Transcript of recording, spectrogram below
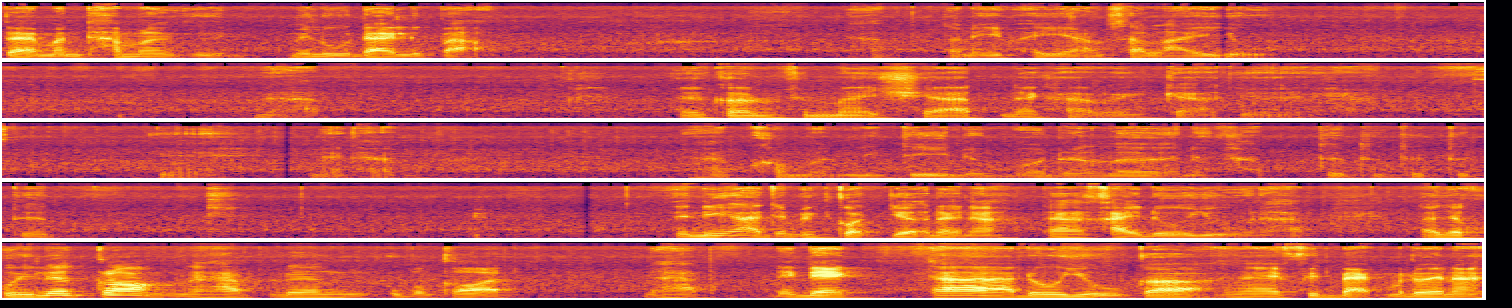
แต่มันทำอย่างอื่นไม่รู้ได้หรือเปล่านะครับตอนนี้พยายามสไลด์อยู่นะครับ Welcome to my chat นะครับอากาศอยู่โอเคนะครับนะครับ community หรือ modeler นะครับตึ๊ดตึ๊ดตึ๊ดตึ๊ดตึ๊ดอันนี้อาจจะเป็นกดเยอะหน่อยนะ ถ้าใครดูอยู่นะครับ เราจะคุยเรื่องกล้องนะครับ เรื่องอุปกรณ์นะครับ เด็กๆ ถ้าดูอยู่ก็ไงฟีดแบ็กมาด้วยนะ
